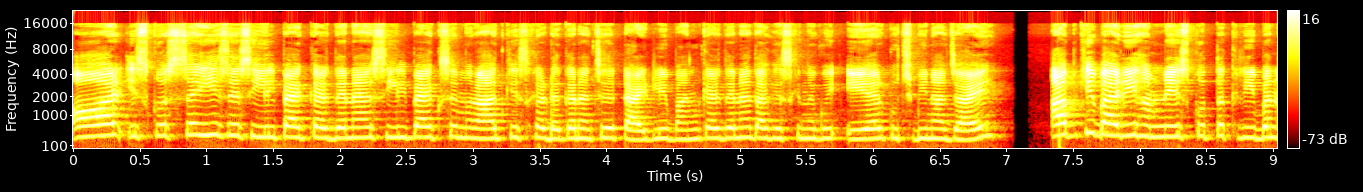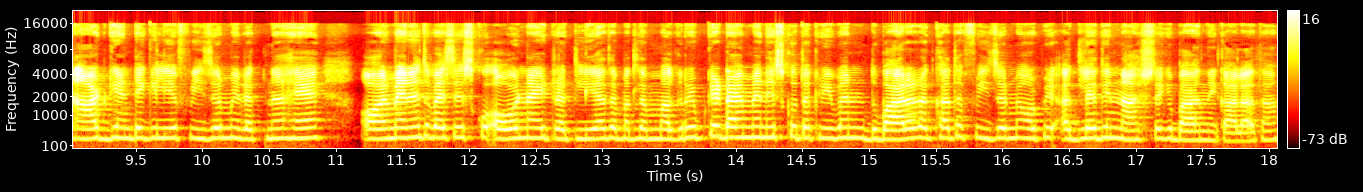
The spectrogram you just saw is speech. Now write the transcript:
और इसको सही से सील पैक कर देना है। सील पैक से मुराद कि इसका ढक्कन अच्छे से टाइटली बंद कर देना है ताकि इसके अंदर कोई एयर कुछ भी ना जाए। अब की बारी हमने इसको तकरीबन आठ घंटे के लिए फ्रीज़र में रखना है और मैंने तो वैसे इसको ओवरनाइट रख लिया था मतलब मगरिब के टाइम मैंने इसको तकरीबन दोबारा रखा था फ्रीज़र में और फिर अगले दिन नाश्ते के बाद निकाला था,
